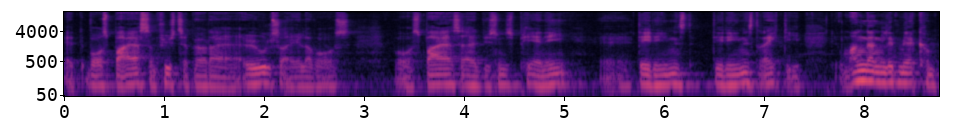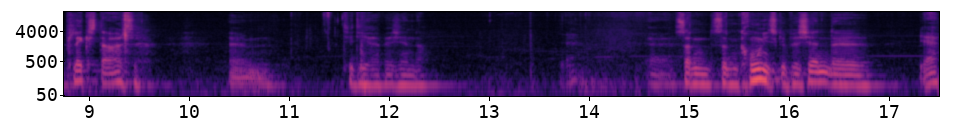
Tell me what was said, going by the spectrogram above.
at vores bias som fysioterapeuter er øvelser, eller vores, vores bias er, at vi synes, PNE, øh, det er det eneste, det er det eneste rigtige. Det er jo mange gange lidt mere kompleks størrelse øh, til de her patienter. Øh, så, den, så den kroniske patient, øh, ja,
